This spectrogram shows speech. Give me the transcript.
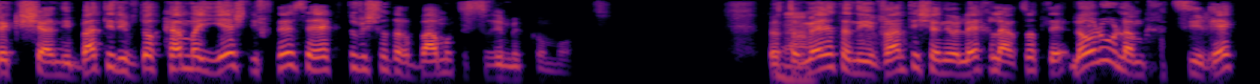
וכשאני באתי לבדוק כמה יש לפני זה, היה כתוב יש עוד 420 מקומות. זאת אומרת, אני הבנתי שאני הולך להרצות, לא לאולם חצי ריק,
